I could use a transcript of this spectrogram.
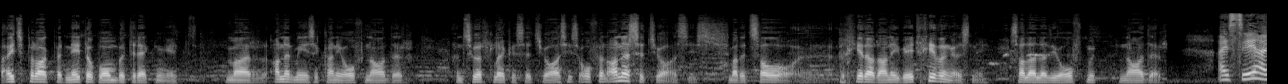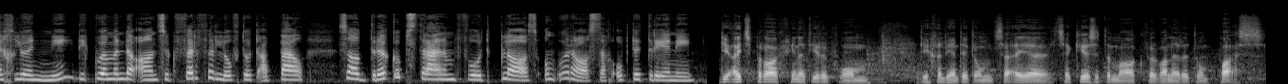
uitspraak wat net op hom betrekking het, maar ander mense kan die hof nader in soortgelyke situasies of in ander situasies, maar dit sal gegee eh, dat daar nie wetgewing is nie, sal hulle die hof moet nader. Hy sê hy glo nie die komende aansoek vir verlof tot appel sal druk op Strandford plaas om oorhaastig op te tree nie. Die uitspraak gee natuurlik vir hom die geleentheid om sy eie sy keuse te maak vir wanneer dit hom pas.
